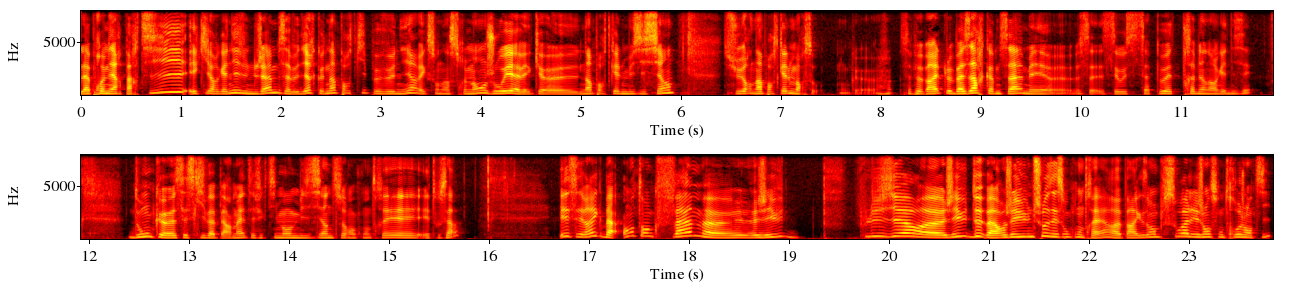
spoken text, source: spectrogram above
la première partie et qui organise une jam. Ça veut dire que n'importe qui peut venir avec son instrument, jouer avec n'importe quel musicien sur n'importe quel morceau. Donc ça peut paraître le bazar comme ça, mais euh, aussi, ça peut être très bien organisé. Donc euh, c'est ce qui va permettre effectivement aux musiciens de se rencontrer et tout ça. Et c'est vrai que bah, en tant que femme, euh, j'ai eu plusieurs, euh, j'ai eu deux. Alors j'ai eu une chose et son contraire. Par exemple, soit les gens sont trop gentils.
